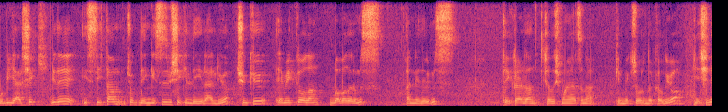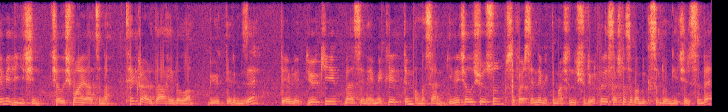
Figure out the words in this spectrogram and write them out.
Bu bir gerçek. Bir de istihdam çok dengesiz bir şekilde ilerliyor. Çünkü emekli olan babalarımız, annelerimiz tekrardan çalışma hayatına girmek zorunda kalıyor. Geçinemediği için çalışma hayatına tekrar dahil olan büyüklerimize Devlet diyor ki ben seni emekli ettim ama sen yine çalışıyorsun. Bu sefer senin emekli maaşını düşürüyor. Böyle saçma sapan bir kısır döngü içerisinde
